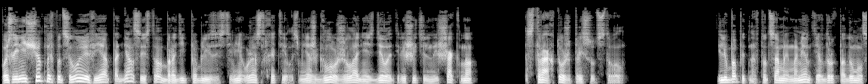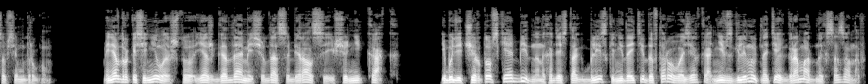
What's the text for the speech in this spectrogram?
После несчетных поцелуев я поднялся и стал бродить поблизости. Мне ужасно хотелось, меня жгло желание сделать решительный шаг, но страх тоже присутствовал. И любопытно, в тот самый момент я вдруг подумал совсем о другом. Меня вдруг осенило, что я ж годами сюда собирался, и все никак. И будет чертовски обидно, находясь так близко, не дойти до второго озерка, не взглянуть на тех громадных сазанов.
